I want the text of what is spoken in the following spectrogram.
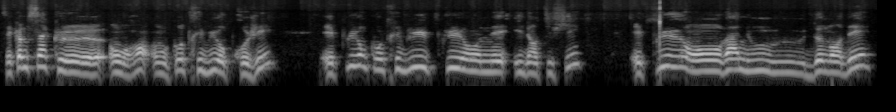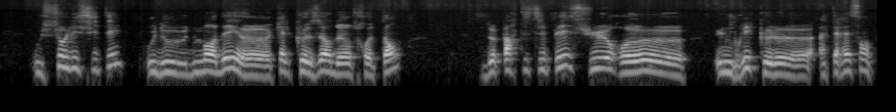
C'est comme ça qu'on on contribue au projet et plus on contribue, plus on est identifié, et plus on va nous demander ou solliciter ou nous demander euh, quelques heures de notre temps de participer sur euh, une brique euh, intéressante.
